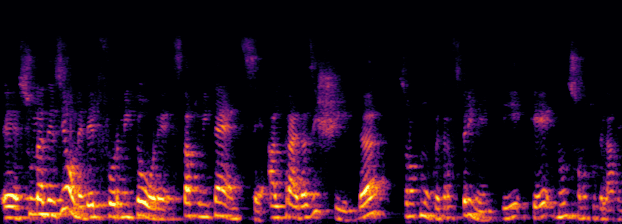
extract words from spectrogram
eh, sull'adesione del fornitore statunitense al Privacy Shield sono comunque trasferimenti che non sono tutelati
